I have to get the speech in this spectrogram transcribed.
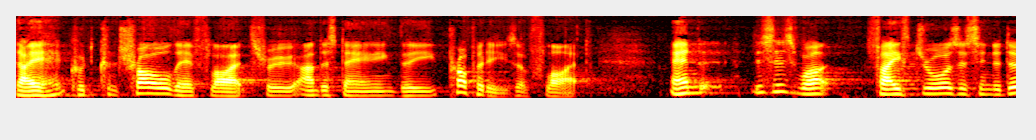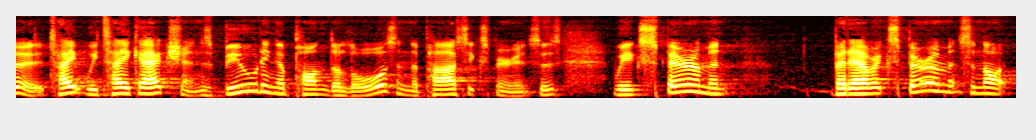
they could control their flight through understanding the properties of flight. And this is what faith draws us into do. Take, we take actions building upon the laws and the past experiences. We experiment, but our experiments are not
